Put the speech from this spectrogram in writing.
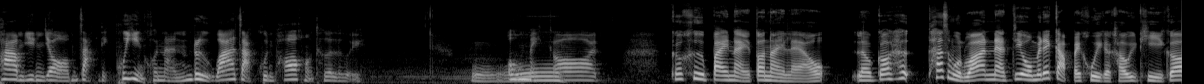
ความยินยอมจากเด็กผู้หญิงคนนั้น หรือว่าจากคุณพ่อของเธอเลย โอ้ oh my god ก็คือไปไหนตอนไหนแล้ว แล้วก็ถ้าถ้าสมมติว่า Nat Geo ไม่ได้กลับไปคุยกับเขาอีกทีก็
